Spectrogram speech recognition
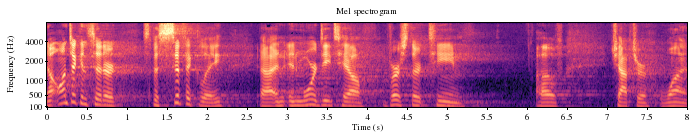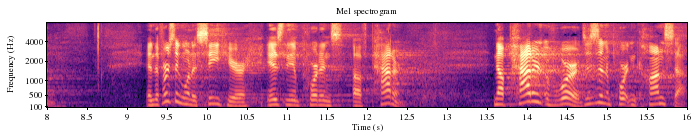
Now, on to consider specifically, uh, in, in more detail, verse 13 of chapter 1. And the first thing we want to see here is the importance of pattern. Now, pattern of words, this is an important concept.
